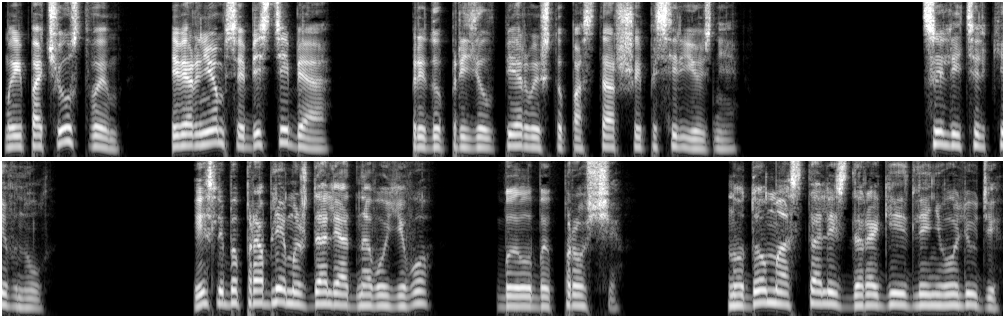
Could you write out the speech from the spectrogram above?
Мы и почувствуем, и вернемся без тебя», — предупредил первый, что постарше и посерьезнее. Целитель кивнул. Если бы проблемы ждали одного его, было бы проще. Но дома остались дорогие для него люди.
